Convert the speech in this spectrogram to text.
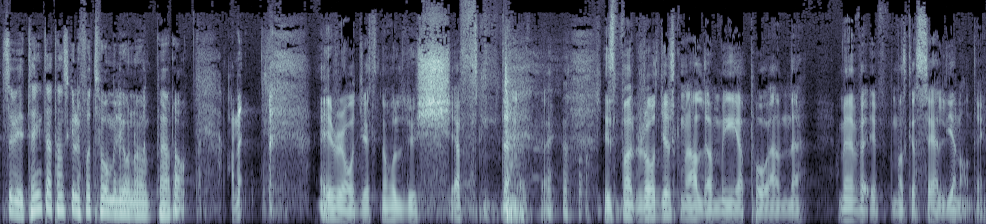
Så vi tänkte att han skulle få två miljoner per dag. Ja, Hej Rogers, nu håller du käften. Det är som att Rogers ska man aldrig ha med på en, men man ska sälja någonting.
